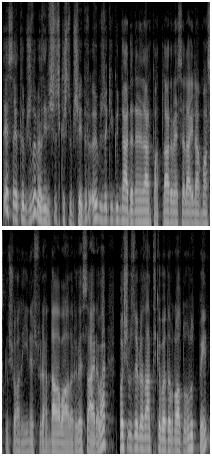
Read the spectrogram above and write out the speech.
Tesla yatırımcılığı biraz inişli çıkışlı bir şeydir. Önümüzdeki günlerde de neler patlar? Mesela Elon Musk'ın şu an yine süren davaları vesaire var. Başımızda biraz antika bir adamın olduğunu unutmayın.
